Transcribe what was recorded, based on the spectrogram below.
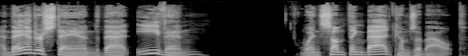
And they understand that even when something bad comes about,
